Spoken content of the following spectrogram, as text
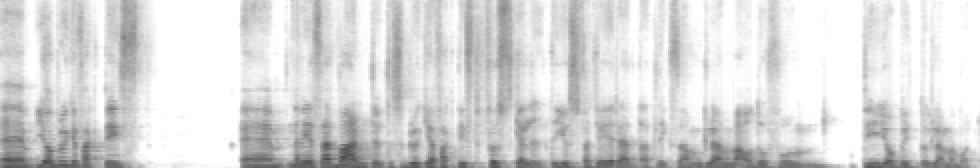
Eh, jag brukar faktiskt, eh, när det är så här varmt ute så brukar jag faktiskt fuska lite just för att jag är rädd att liksom glömma och då får, det är jobbigt att glömma bort.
